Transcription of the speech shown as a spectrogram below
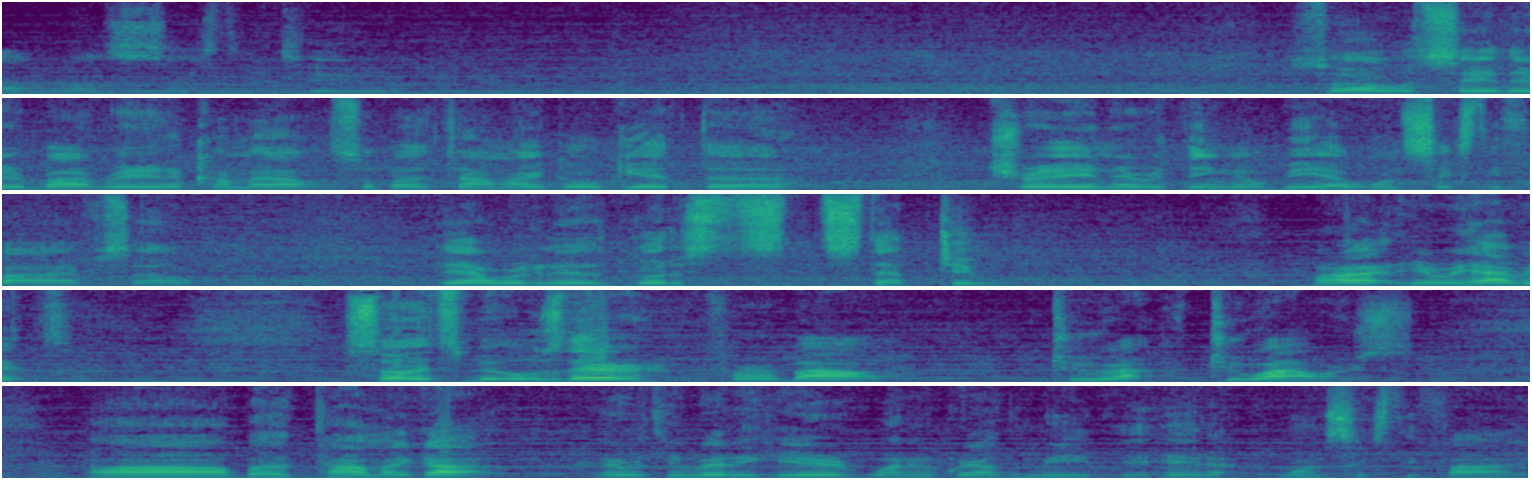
About 162. So I would say they're about ready to come out. So by the time I go get the tray and everything, it'll be at 165. So yeah, we're gonna go to step two. All right, here we have it. So it's, it was there for about two two hours. Uh, by the time I got everything ready here, went and grabbed the meat, it hit at 165.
